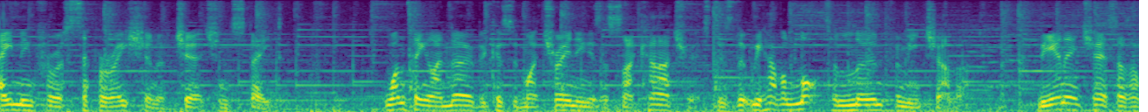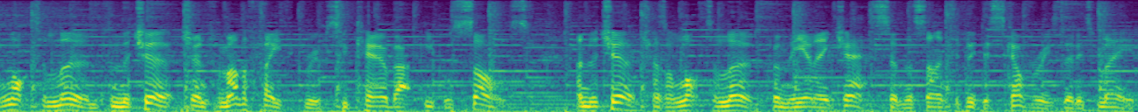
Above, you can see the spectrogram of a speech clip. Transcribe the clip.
aiming for a separation of church and state. One thing I know because of my training as a psychiatrist is that we have a lot to learn from each other. The NHS has a lot to learn from the church and from other faith groups who care about people's souls, and the church has a lot to learn from the NHS and the scientific discoveries that it's made.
